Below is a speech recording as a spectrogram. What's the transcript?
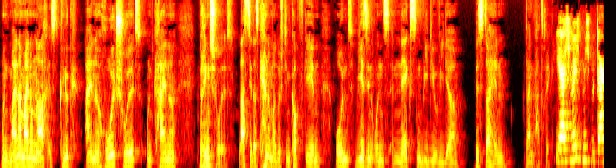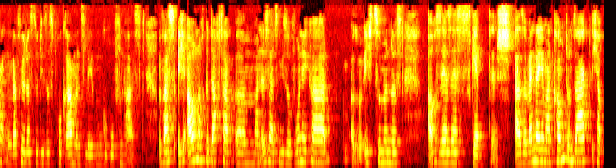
Und meiner Meinung nach ist Glück eine Hohlschuld und keine Bringschuld. Lass dir das gerne mal durch den Kopf gehen und wir sehen uns im nächsten Video wieder. Bis dahin, Dein Patrick. Ja, ich möchte mich bedanken dafür, dass du dieses Programm ins Leben gerufen hast. Was ich auch noch gedacht habe, ähm, man ist als Misophoniker, also ich zumindest, auch sehr, sehr skeptisch. Also wenn da jemand kommt und sagt, ich habe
